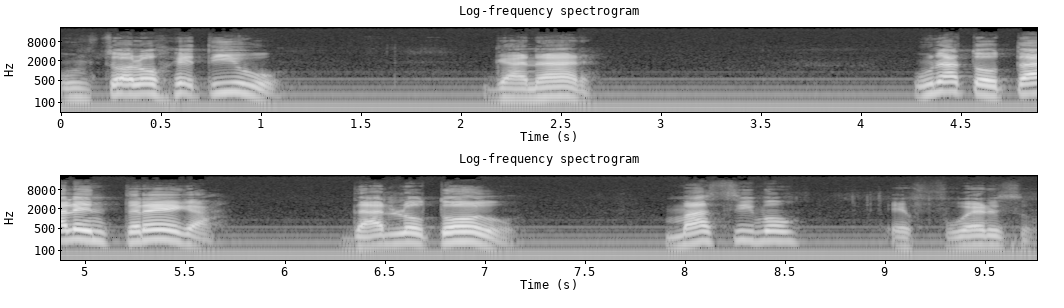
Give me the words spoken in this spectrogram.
un solo objetivo, ganar. Una total entrega, darlo todo, máximo esfuerzo.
